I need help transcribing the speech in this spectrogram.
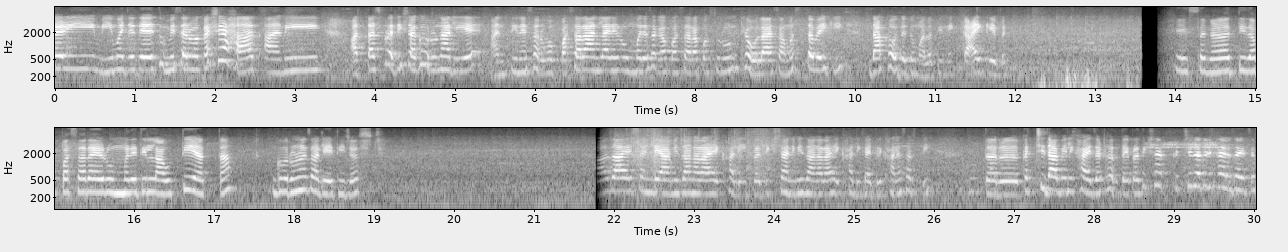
मंडळी मी म्हणजे ते तुम्ही सर्व कसे आहात? आणि आत्ताच प्रतीक्षा घरून आली आहे आणि तिने सर्व पसारा आणला आणि रूममध्ये सगळा पसारा पसरून ठेवला असा मस्तपैकी दाखवते तुम्हाला तिने काय केलं हे सगळं तिचा पसारा आहे. रूममध्ये ती लावती आहे आत्ता. घरूनच आली आहे ती जस्ट आज आहे संडे आम्ही जाणार आहे खाली. प्रतीक्षा आणि मी जाणार आहे खाली काहीतरी खाण्यासाठी. तर कच्ची दाबेली खायचं ठरतंय. प्रतीक्षा कच्ची दाबेली खायला जायचं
